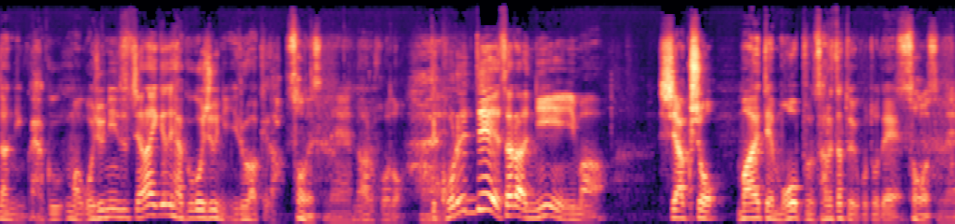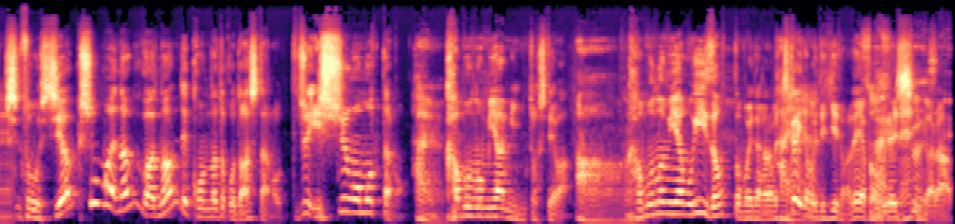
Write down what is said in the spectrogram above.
何人か100、まあ、50人ずつじゃないけど150人いるわけだ。そうですね。なるほど、はい。でこれでさらに今市役所前店もオープンされたということで。そうですね。しそう市役所前なんかなんでこんなとこ出したの？ってちょっと一瞬思ったの、はい。はい鴨宮民としては。ああ、鴨宮もいいぞと思いながらはい。近いところでできるのはねやっぱ嬉しいから、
